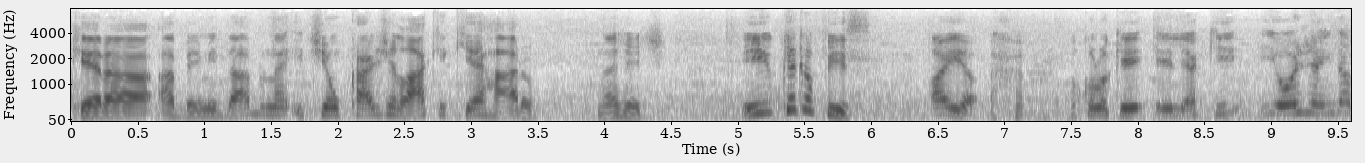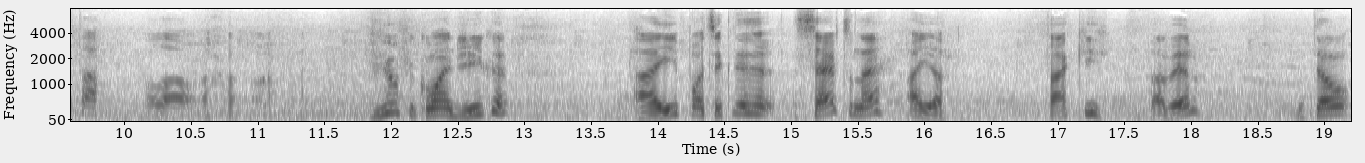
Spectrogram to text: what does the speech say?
que era a BMW, né, e tinha um Cadillac que é raro, né, gente. E o que que eu fiz? Aí, ó, eu coloquei ele aqui e hoje ainda tá. Olha lá, ó. Viu? Ficou uma dica. Aí pode ser que dê certo, né? Aí, ó. Tá aqui, tá vendo? Então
